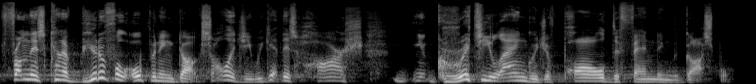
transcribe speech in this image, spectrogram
from this kind of beautiful opening doxology, we get this harsh, gritty language of Paul defending the gospel.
